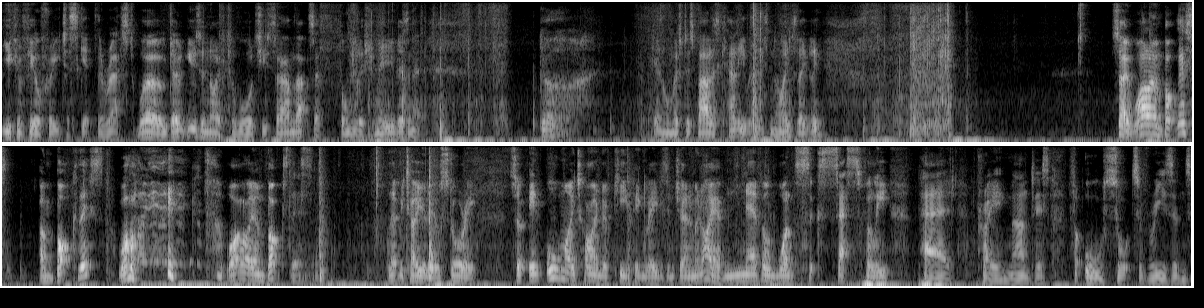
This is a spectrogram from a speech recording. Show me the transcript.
you can feel free to skip the rest. Whoa don't use a knife towards you Sam. That's a foolish move isn't it? God getting almost as bad as Kelly with these knives lately. So while I unbox this unbox this? While I while I unbox this let me tell you a little story. So in all my time of keeping ladies and gentlemen I have never once successfully paired praying mantis for all sorts of reasons.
